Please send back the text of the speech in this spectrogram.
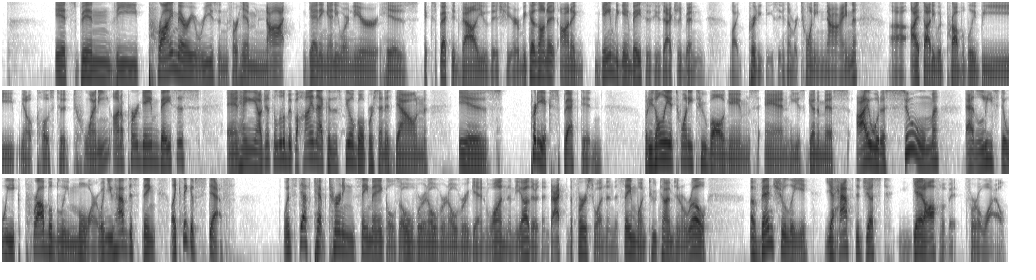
It's been the primary reason for him not getting anywhere near his expected value this year because on a on a game to game basis he's actually been like pretty decent. He's number 29. Uh, I thought he would probably be, you know, close to 20 on a per game basis and hanging out just a little bit behind that because his field goal percent is down is pretty expected. But he's only at 22 ball games and he's going to miss, I would assume, at least a week, probably more. When you have this thing, like think of Steph. When Steph kept turning the same ankles over and over and over again, one, then the other, then back to the first one, then the same one two times in a row, eventually you have to just get off of it for a while.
